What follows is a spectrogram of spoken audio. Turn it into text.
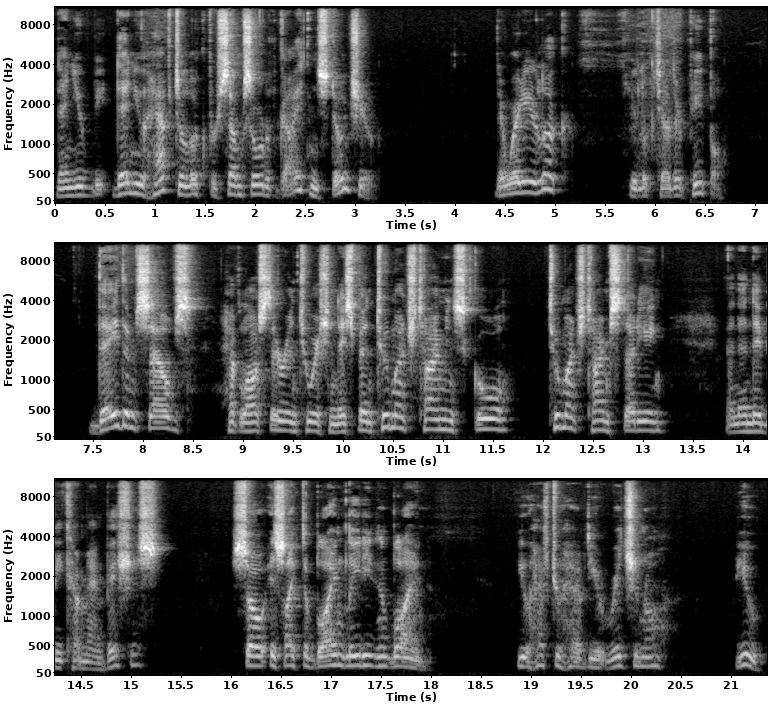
then you, be, then you have to look for some sort of guidance, don't you? Then where do you look? You look to other people. They themselves have lost their intuition. They spend too much time in school, too much time studying, and then they become ambitious. So it's like the blind leading the blind. You have to have the original you,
